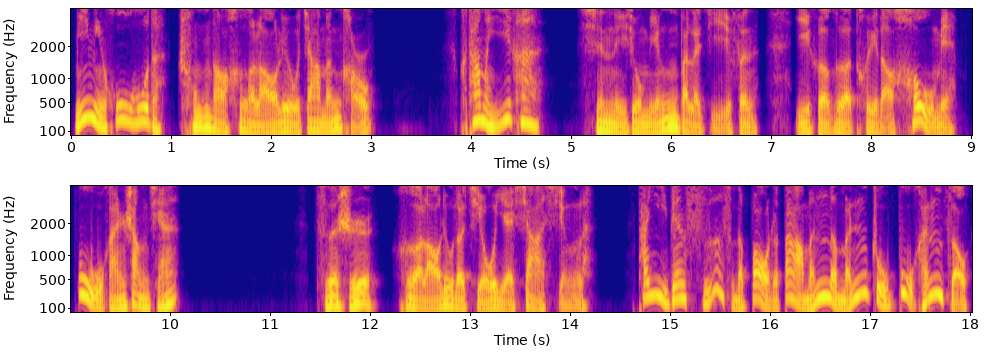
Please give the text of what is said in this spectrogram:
迷迷糊糊的冲到贺老六家门口。可他们一看，心里就明白了几分，一个个退到后面，不敢上前。此时，贺老六的酒也吓醒了。他一边死死的抱着大门的门柱不肯走，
